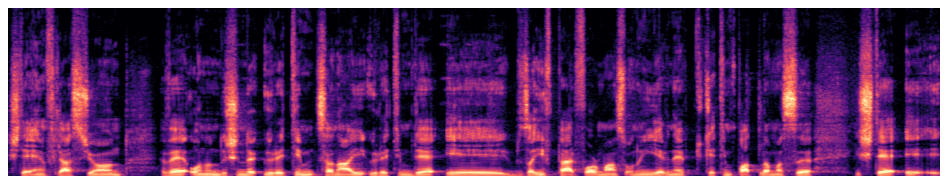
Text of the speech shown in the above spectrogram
işte enflasyon ve onun dışında üretim, sanayi üretimde e, zayıf performans, onun yerine tüketim patlaması, işte e,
